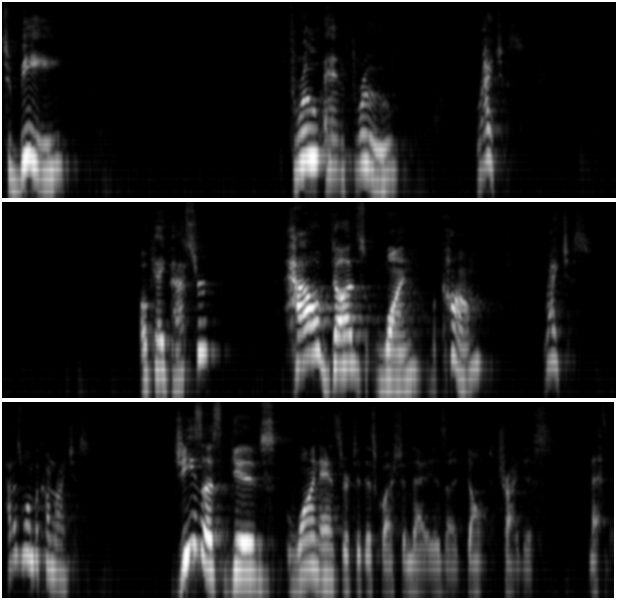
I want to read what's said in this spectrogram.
to be through and through righteous. Okay, Pastor, how does one become righteous? How does one become righteous? Jesus gives one answer to this question that is a don't try this method.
